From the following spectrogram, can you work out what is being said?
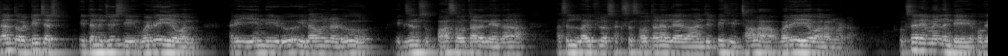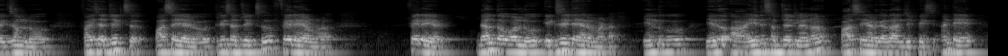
దాంతో టీచర్స్ ఇతను చూసి వర్రీ అయ్యేవాళ్ళు అరే ఏంది వీడు? ఇలా ఉన్నాడు ఎగ్జామ్స్ పాస్ అవుతాడా లేదా? అసలు లైఫ్లో సక్సెస్ అవుతాడా లేదా? అని చెప్పేసి చాలా వరీ అయ్యేవాళ్ళు అనమాట. ఒకసారి ఏమైందంటే ఒక ఎగ్జామ్లో ఫైవ్ సబ్జెక్ట్స్ పాస్ అయ్యాడు త్రీ సబ్జెక్ట్స్ ఫెయిల్ అయ్యాడు ఫెయిల్ అయ్యాడు. దాంతో వాళ్ళు ఎగ్జైట్ అయ్యారనమాట ఎందుకు? ఏదో ఆ ఐదు సబ్జెక్టులైనా పాస్ అయ్యాడు కదా? అని చెప్పేసి. అంటే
